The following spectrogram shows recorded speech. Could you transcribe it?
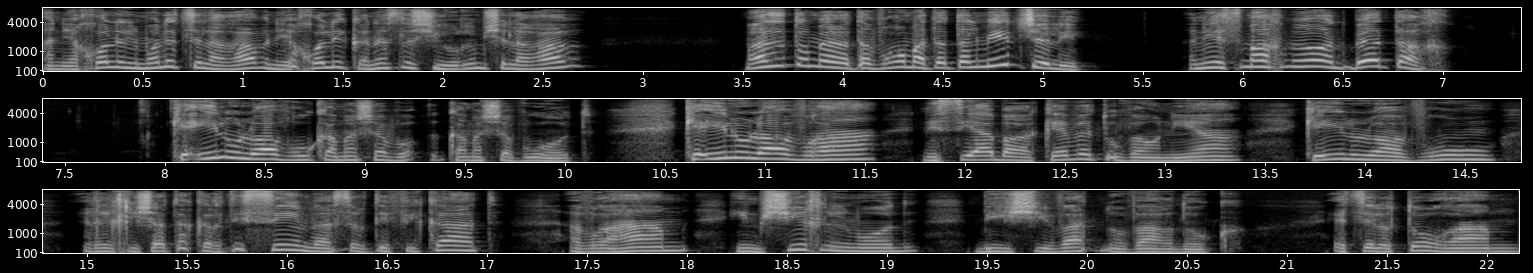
אני יכול ללמוד אצל הרב? אני יכול להיכנס לשיעורים של הרב? מה זאת אומרת, אברום, אתה תלמיד שלי. אני אשמח מאוד, בטח. כאילו לא עברו כמה, שבוע, כמה שבועות, כאילו לא עברה נסיעה ברכבת ובאונייה, כאילו לא עברו רכישת הכרטיסים והסרטיפיקט, אברהם המשיך ללמוד בישיבת נוברדוק, אצל אותו רם,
